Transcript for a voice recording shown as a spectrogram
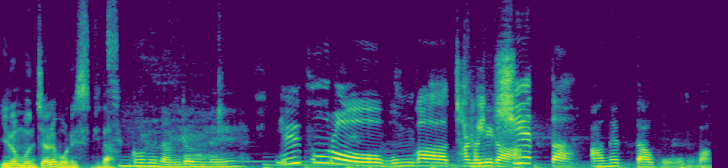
이런 문자를 보냈습니다. 증거를 남겼네. 일부러 뭔가 자기 자기가 취했다. 안 했다고 막.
